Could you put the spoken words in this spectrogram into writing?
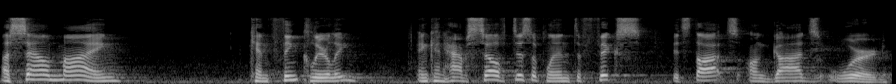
A sound mind can think clearly and can have self discipline to fix its thoughts on God's Word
